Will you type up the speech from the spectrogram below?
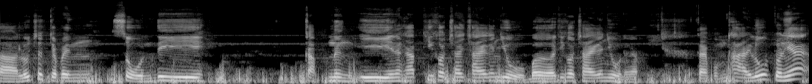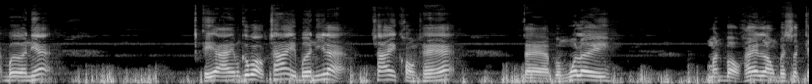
อ่ารู้สึกจะเป็น 0D กับ 1E นะครับที่เขาใช้ใช้กันอยู่เบอร์ที่เขาใช้กันอยู่นะครับ แต่ผมถ่ายรูปตัวเนี้ยเบอร์เนี้ย AI มันก็บอกใช่เบอร์นี้แหละ ใช่ของแท้ แต่ผมก็เลยมันบอกให้ลองไปสแก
